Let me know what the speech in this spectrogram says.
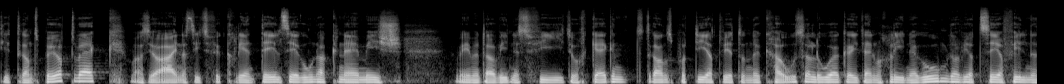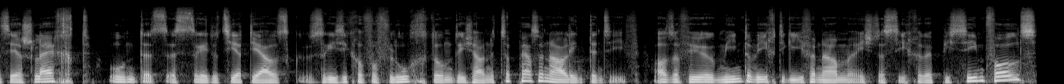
die Transport weg, was ja einerseits für Klientel sehr unangenehm ist wie man da wie ein Vieh durch die Gegend transportiert wird und nicht rausschauen kann in diesem kleinen Raum. Da wird sehr vielen sehr schlecht und es, es, reduziert ja auch das Risiko von Flucht und ist auch nicht so personalintensiv. Also für minder wichtige Einvernahmen ist das sicher etwas Sinnvolles.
